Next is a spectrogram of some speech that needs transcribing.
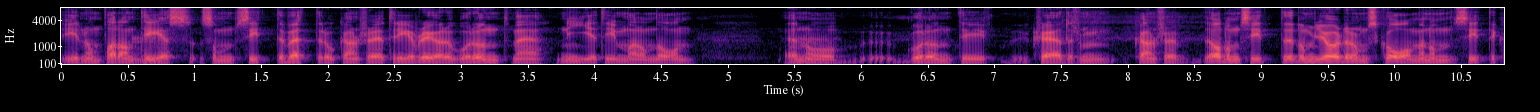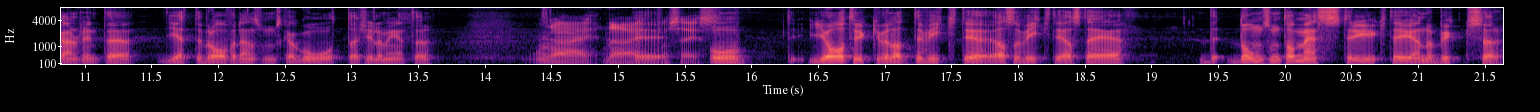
inom parentes Mm. som sitter bättre och kanske är trevligare att gå runt med nio timmar om dagen. Än Mm. att gå runt i kläder som kanske, ja de sitter, de gör det de ska men de sitter kanske inte jättebra för den som ska gå åtta kilometer. Nej, nej Eh, precis. Och jag tycker väl att det viktiga, alltså viktigaste är, de- som tar mest stryk det är ju ändå byxor.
